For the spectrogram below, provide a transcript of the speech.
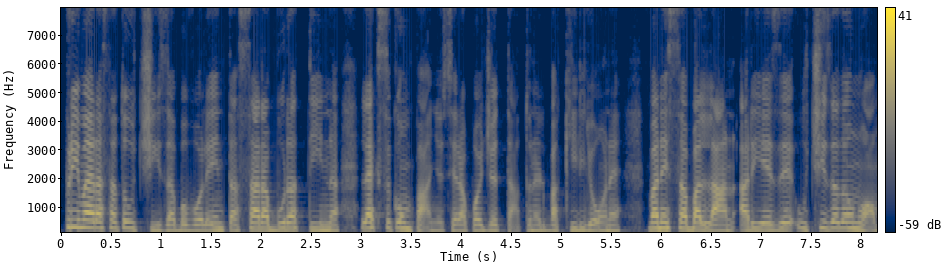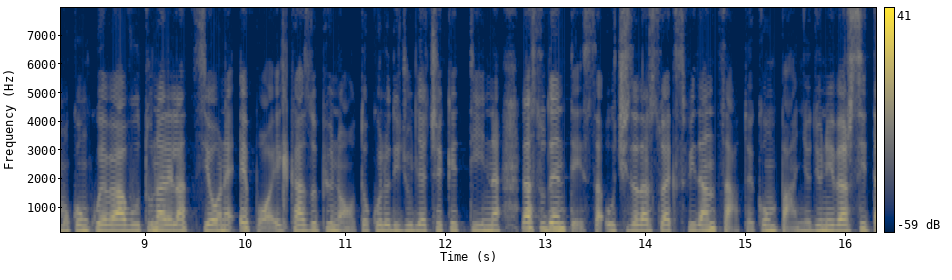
Prima era stata uccisa a Bovolenta Sara Burattin, l'ex compagno si era poi gettato nel bacchiglione. Vanessa Ballan, a Riese, uccisa da un uomo con cui aveva avuto una relazione e poi il caso più noto, quello di Giulia Cecchettin, la studentessa uccisa dal suo ex fidanzato e compagno di università.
